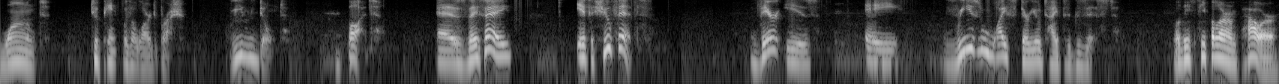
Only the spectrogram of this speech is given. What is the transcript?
want to paint with a large brush. Really don't. But as they say, if the shoe fits, there is a reason why stereotypes exist. Well, these people are in power,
